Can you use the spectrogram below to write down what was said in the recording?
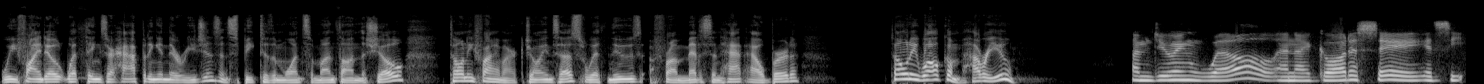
We find out what things are happening in their regions and speak to them once a month on the show. Tony Frymark joins us with news from Medicine Hat, Alberta. Tony, welcome. How are you? I'm doing well, and I gotta say, it's the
